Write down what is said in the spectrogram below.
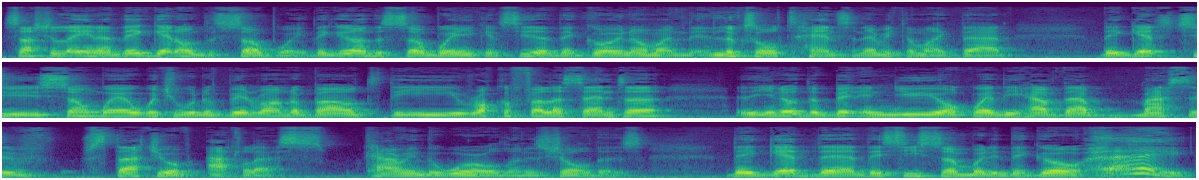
Sasha Lane, and they get on the subway. They get on the subway, and you can see that they're going on, and it looks all tense and everything like that. They get to somewhere which would have been round about the Rockefeller Center. You know, the bit in New York where they have that massive statue of Atlas carrying the world on his shoulders. They get there, they see somebody, they go, hey!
